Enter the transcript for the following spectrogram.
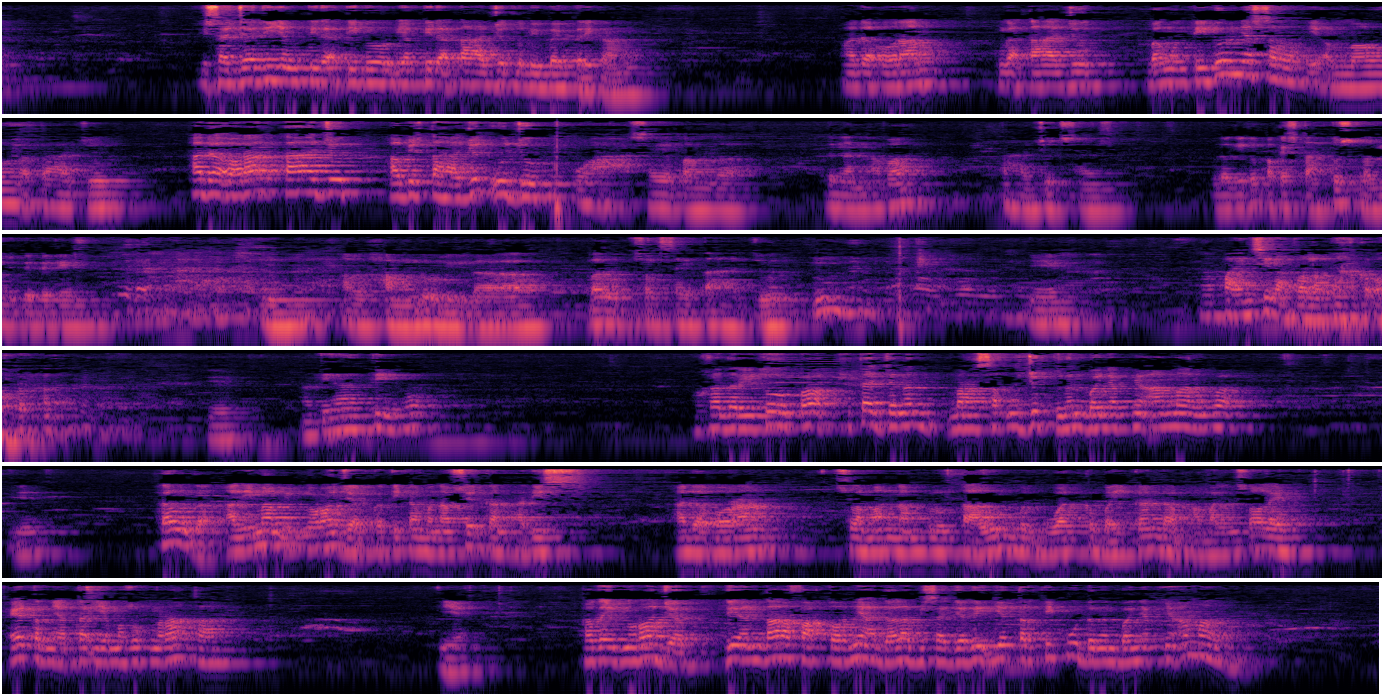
Bisa jadi yang tidak tidur, yang tidak tahajud lebih baik dari kamu. Ada orang nggak tahajud, bangun tidurnya nyesel, ya Allah nggak tahajud. Ada orang tahajud, habis tahajud ujub. Wah, saya bangga dengan apa? Tahajud saya. Udah gitu pakai status lagi di BBM. Hmm, Alhamdulillah baru selesai tahajud. Hmm. Yeah. Ngapain sih lapor-lapor ke orang? Yeah. Hati-hati Pak. Maka dari itu Pak, kita jangan merasa ujub dengan banyaknya amal Pak. Ya. Tahu nggak Al-Imam Ibnu Rajab ketika menafsirkan hadis ada orang selama 60 tahun berbuat kebaikan dalam amalan soleh. Eh ternyata ia masuk neraka. Ya. Kata Ibnu Rajab, di antara faktornya adalah bisa jadi ia tertipu dengan banyaknya amal.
